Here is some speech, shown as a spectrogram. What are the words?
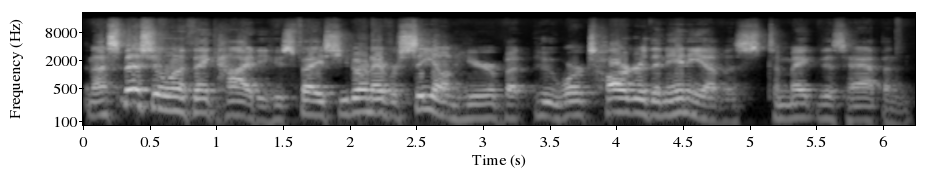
And I especially want to thank Heidi, whose face you don't ever see on here, but who works harder than any of us to make this happen.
